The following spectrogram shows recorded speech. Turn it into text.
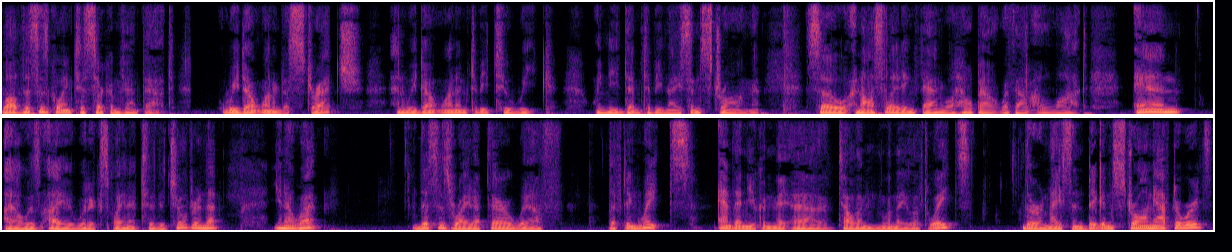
Well, this is going to circumvent that. We don't want them to stretch and we don't want them to be too weak. We need them to be nice and strong. So an oscillating fan will help out with that a lot. And I always, I would explain it to the children that, you know what? This is right up there with lifting weights. And then you can uh, tell them when they lift weights, they're nice and big and strong afterwards.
